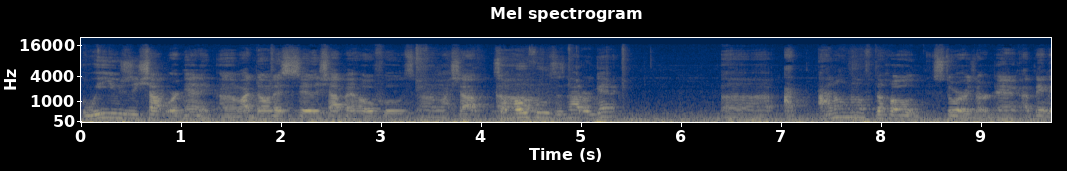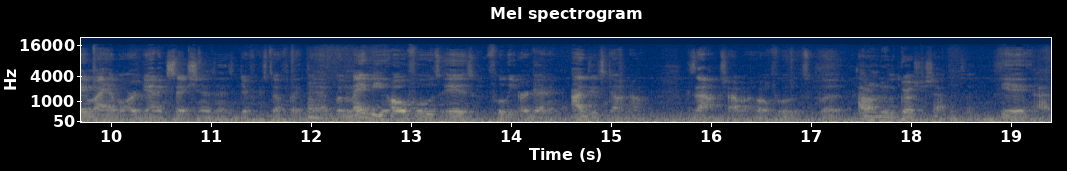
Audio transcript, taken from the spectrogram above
we usually shop organic. Um, I don't necessarily shop at Whole Foods. Um, I shop. So um, Whole Foods is not organic. Uh, I I don't know if the whole store is organic. I think they might have organic sections and different stuff like that. But maybe Whole Foods is fully organic. I just don't know because I don't shop at Whole Foods. But I don't do the grocery shopping. So yeah,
